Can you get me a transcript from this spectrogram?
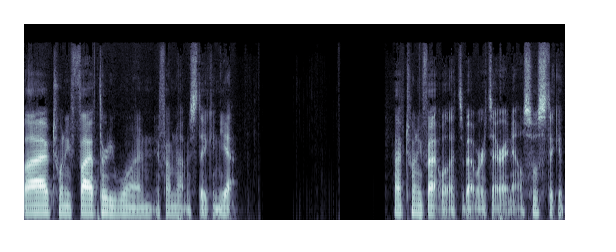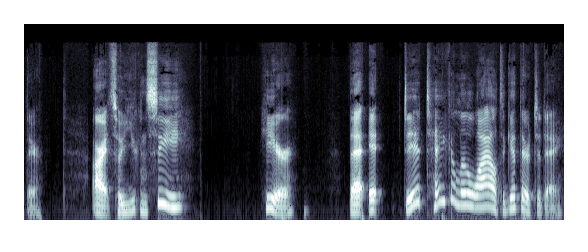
525.31, if I'm not mistaken. Yeah. 525. Well, that's about where it's at right now. So we'll stick it there. All right. So you can see here that it did take a little while to get there today.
